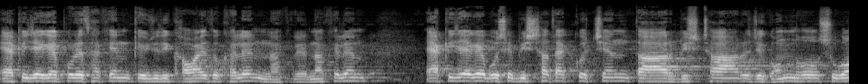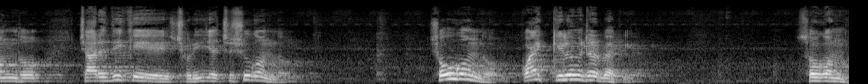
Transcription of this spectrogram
একই জায়গায় পড়ে থাকেন, কেউ যদি খাওয়ায় তো খেলেন, না খেলেন না খেলেন। একই জায়গায় বসে বিষ্ঠা ত্যাগ করছেন, তার বিষ্ঠার যে গন্ধ, সুগন্ধ, চারিদিকে ছড়িয়ে যাচ্ছে সুগন্ধ। সৌগন্ধ, কয়েক কিলোমিটার ব্যাপী সৌগন্ধ।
